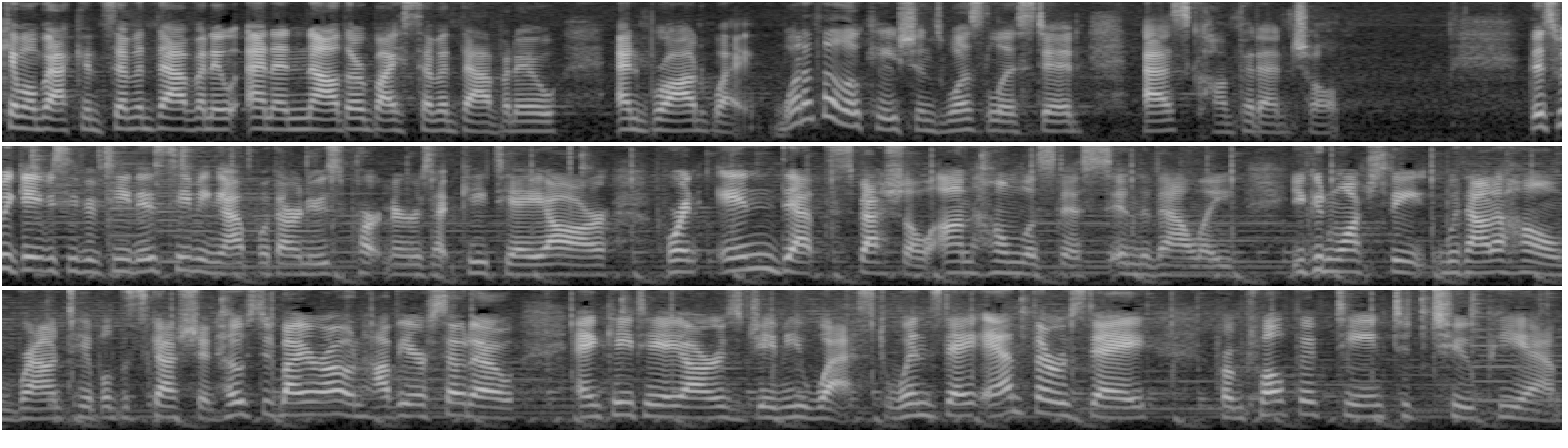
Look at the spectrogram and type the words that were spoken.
Camelback and 7th Avenue, and another by 7th Avenue and Broadway. One of the locations was listed as confidential. This week, ABC 15 is teaming up with our news partners at KTAR for an in-depth special on homelessness in the Valley. You can watch the Without a Home roundtable discussion hosted by our own Javier Soto and KTAR's Jamie West Wednesday and Thursday from 12:15 to 2 p.m.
